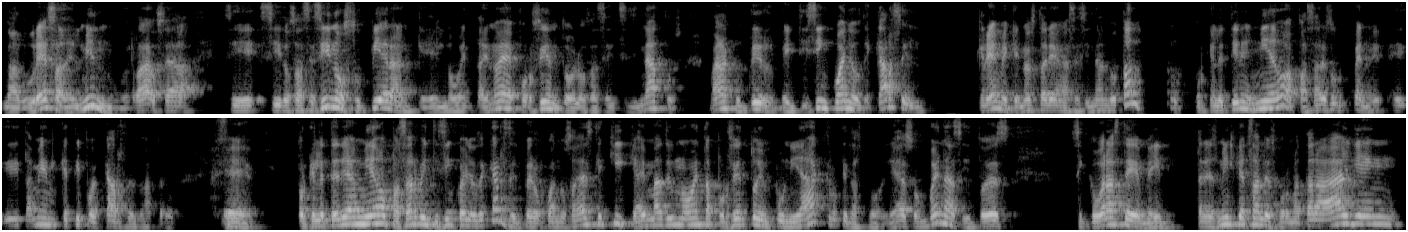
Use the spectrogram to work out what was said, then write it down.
la dureza del mismo, ¿verdad? O sea, si, si los asesinos supieran que el 99% de los asesinatos van a cumplir 25 años de cárcel, créeme que no estarían asesinando tanto porque le tienen miedo a pasar eso. Bueno, y, también qué tipo de cárcel, ¿verdad? Pero, eh, porque le tendrían miedo a pasar 25 años de cárcel, pero cuando sabes que aquí que hay más de un 90% de impunidad, creo que las probabilidades son buenas. Y entonces, si cobraste 3 mil quetzales por matar a alguien,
